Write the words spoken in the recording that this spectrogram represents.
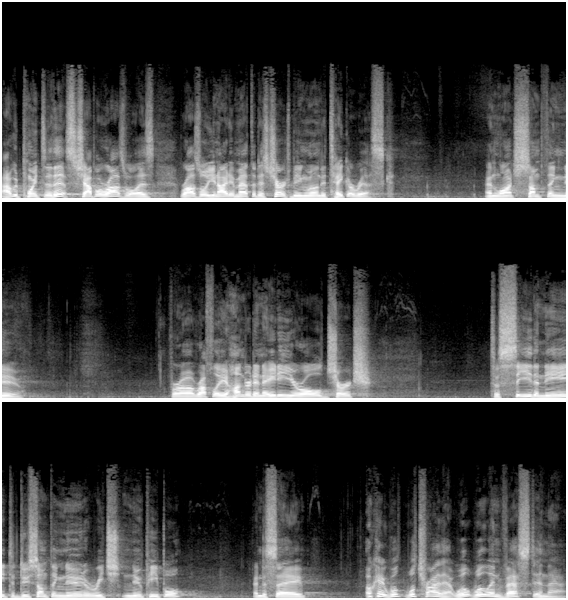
I would point to this Chapel Roswell as Roswell United Methodist Church being willing to take a risk and launch something new. For a roughly 180 year old church to see the need to do something new, to reach new people, and to say, okay, we'll, we'll try that. We'll, we'll invest in that.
